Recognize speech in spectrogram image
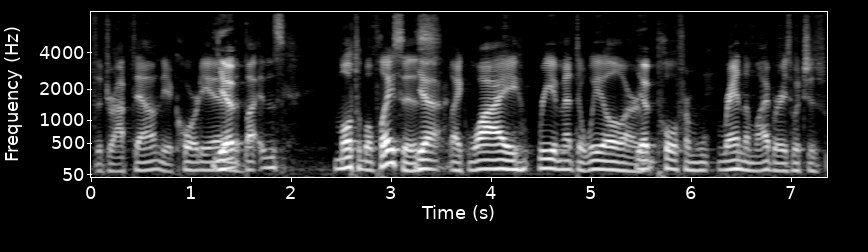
the drop down the accordion Yep. the buttons multiple places Yeah. like why reinvent the wheel or Yep. pull from random libraries which is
